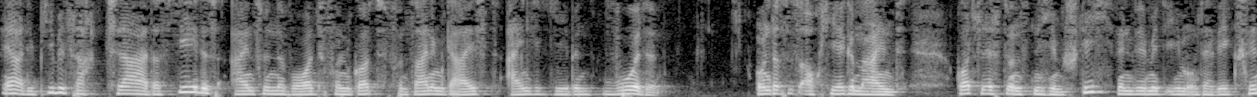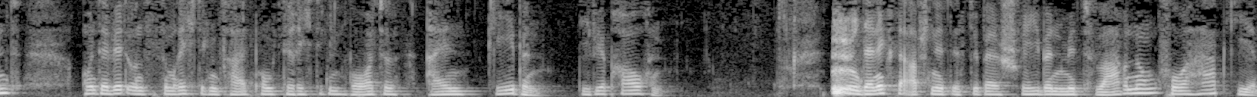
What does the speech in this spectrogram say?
ja, die Bibel sagt klar, dass jedes einzelne Wort von Gott, von seinem Geist eingegeben wurde. Und das ist auch hier gemeint. Gott lässt uns nicht im Stich, wenn wir mit ihm unterwegs sind. Und er wird uns zum richtigen Zeitpunkt die richtigen Worte eingeben, die wir brauchen. Der nächste Abschnitt ist überschrieben mit Warnung vor Habgier.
